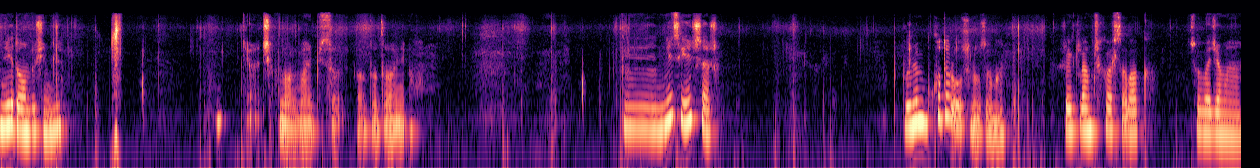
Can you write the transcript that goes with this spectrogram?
Niye dondu şimdi? Normal bir. Odada oynayalım. Ee, neyse gençler. Bölüm bu kadar olsun o zaman. Reklam çıkarsa bak. Söveceğim ha.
